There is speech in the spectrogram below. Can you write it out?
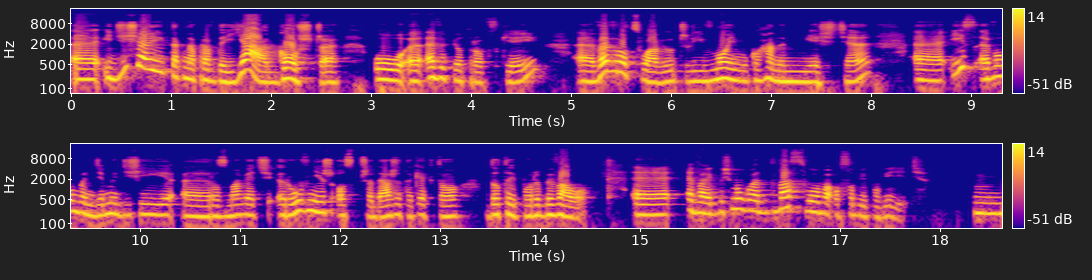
E, I dzisiaj tak naprawdę ja goszczę u e, Ewy Piotrowskiej we Wrocławiu, czyli w moim ukochanym mieście. E, I z Ewą będziemy dzisiaj e, rozmawiać również o sprzedaży, tak jak to do tej pory bywało. E, Ewa, jakbyś mogła dwa słowa o sobie powiedzieć. Mm,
